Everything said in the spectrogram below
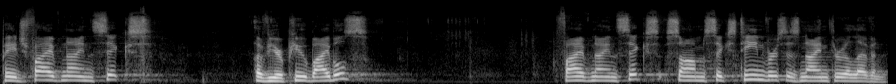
Page 596 of your Pew Bibles. 596, Psalm 16, verses 9 through 11.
